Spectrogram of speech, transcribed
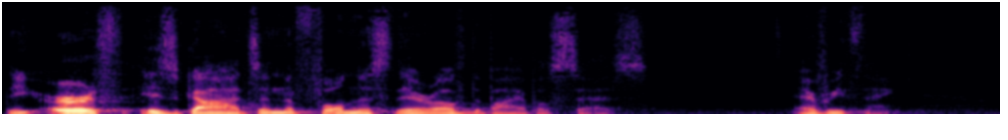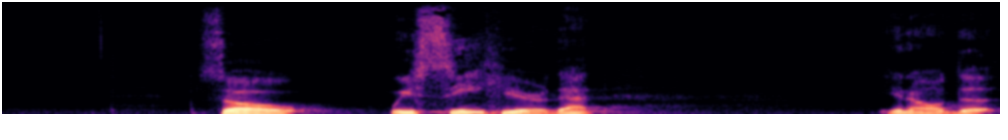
The earth is God's, and the fullness thereof, the Bible says. Everything. So we see here that, you know, the,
